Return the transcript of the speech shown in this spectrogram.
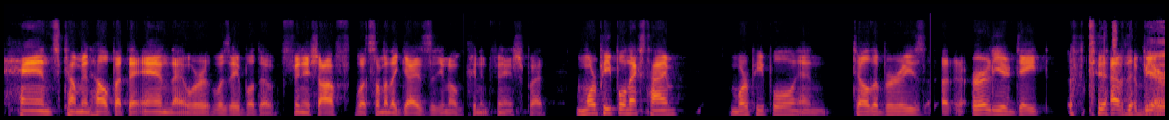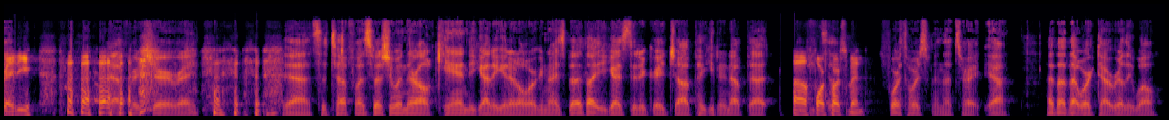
hands come and help at the end that were was able to finish off what some of the guys you know couldn't finish. But more people next time, more people, and tell the breweries an earlier date to have the beer yeah. ready. yeah, for sure, right? Yeah, it's a tough one, especially when they're all canned. You got to get it all organized. But I thought you guys did a great job picking it up at uh, Fourth Horseman. Fourth Horseman, that's right. Yeah, I thought that worked out really well.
